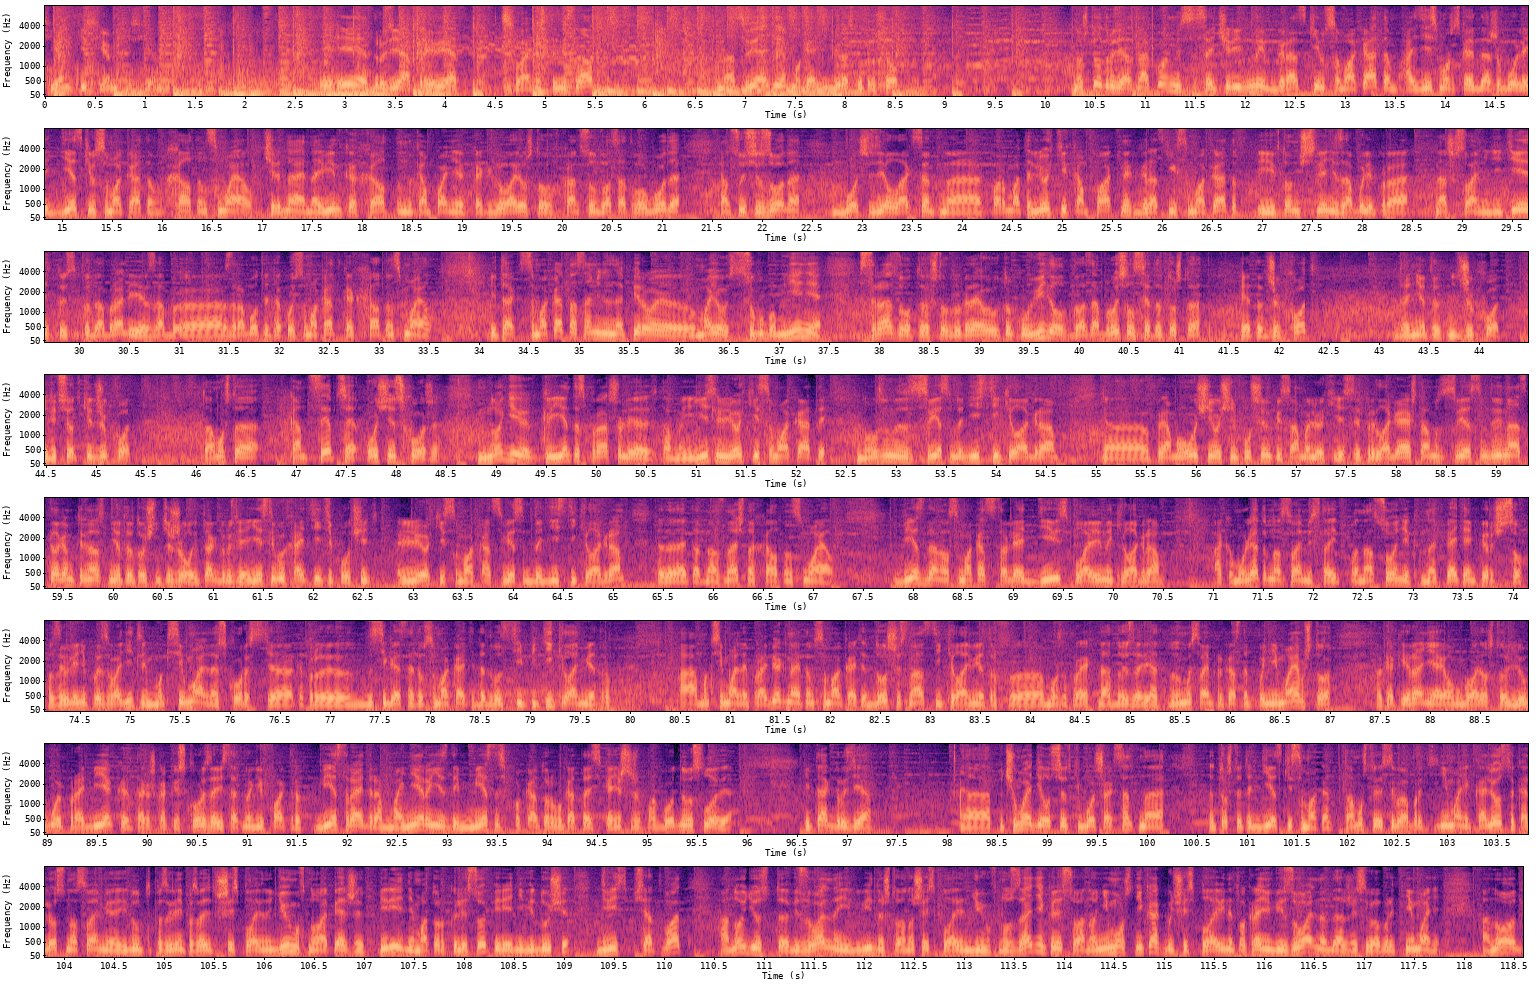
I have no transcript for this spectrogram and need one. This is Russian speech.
Съемки, съемки, съемки. Эй, друзья, привет! С вами Станислав. На связи магазин Гироскутер Шоп. Ну что, друзья, знакомимся с очередным городским самокатом, а здесь, можно сказать, даже более детским самокатом, Halton Smile. Очередная новинка. Halton, компания, как и говорил, что в концу 2020 года, к концу сезона больше сделала акцент на форматы легких, компактных городских самокатов. И в том числе не забыли про наших с вами детей, то есть подобрали и э, разработали такой самокат, как Halton Smile. Итак, самокат, на самом деле, на первое мое сугубо мнение, сразу, вот, что когда я его только увидел, в глаза бросился, это то, что это джекхот. Да нет, это не джекхот. Или все-таки джекхот. Потому что концепция очень схожа. Многие клиенты спрашивали, там, есть ли легкие самокаты, нужен с весом до 10 килограмм, э, прямо очень-очень пушинка и самый легкий. Если предлагаешь там с весом 12 килограмм, 13, нет, это очень тяжело. Итак, друзья, если вы хотите получить легкий самокат с весом до 10 килограмм, тогда это однозначно Halton Smile. Вес данного самоката составляет 9,5 килограмм. Аккумулятор у нас с вами стоит Panasonic на 5 ампер часов. По заявлению производителя максимальная скорость, э, которая достигается на этом самокате до 25 километров, а максимальный пробег на этом самокате до 16 километров э, можно проехать на одной зарядке. Ну, мы с вами прекрасно понимаем, что, как и ранее я вам говорил, что любой пробег, так же как и скорость, зависит от многих факторов. Вес райдера, манера езды, местность, по которой вы катаетесь, конечно же, погодные условия. Итак, друзья, почему я делаю все-таки больше акцент на то, что это детский самокат? Потому что, если вы обратите внимание, колеса, колеса у нас с вами идут по заявлению производителя 6,5 дюймов, но, опять же, переднее мотор-колесо, переднее ведущее 250 ватт, оно идет визуально, и видно, что оно 6,5 дюймов. Но заднее колесо, оно не может никак быть 6,5, по крайней мере, визуально даже, если вы обратите внимание, оно,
